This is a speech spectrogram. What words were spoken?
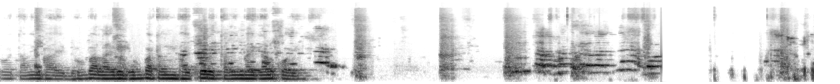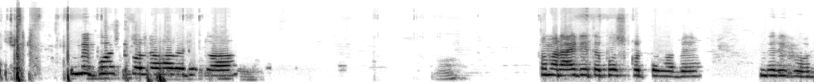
ওই তামিম ভাই ঢুকবা লাইভে ঢুকবা তামিম ভাই কই? তামিম ভাই গেল কই তুমি পোস্ট করলে হবে ঢুকা। হ্যাঁ? তোমার আইডিতে পোস্ট করতে হবে। ভেরি গুড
